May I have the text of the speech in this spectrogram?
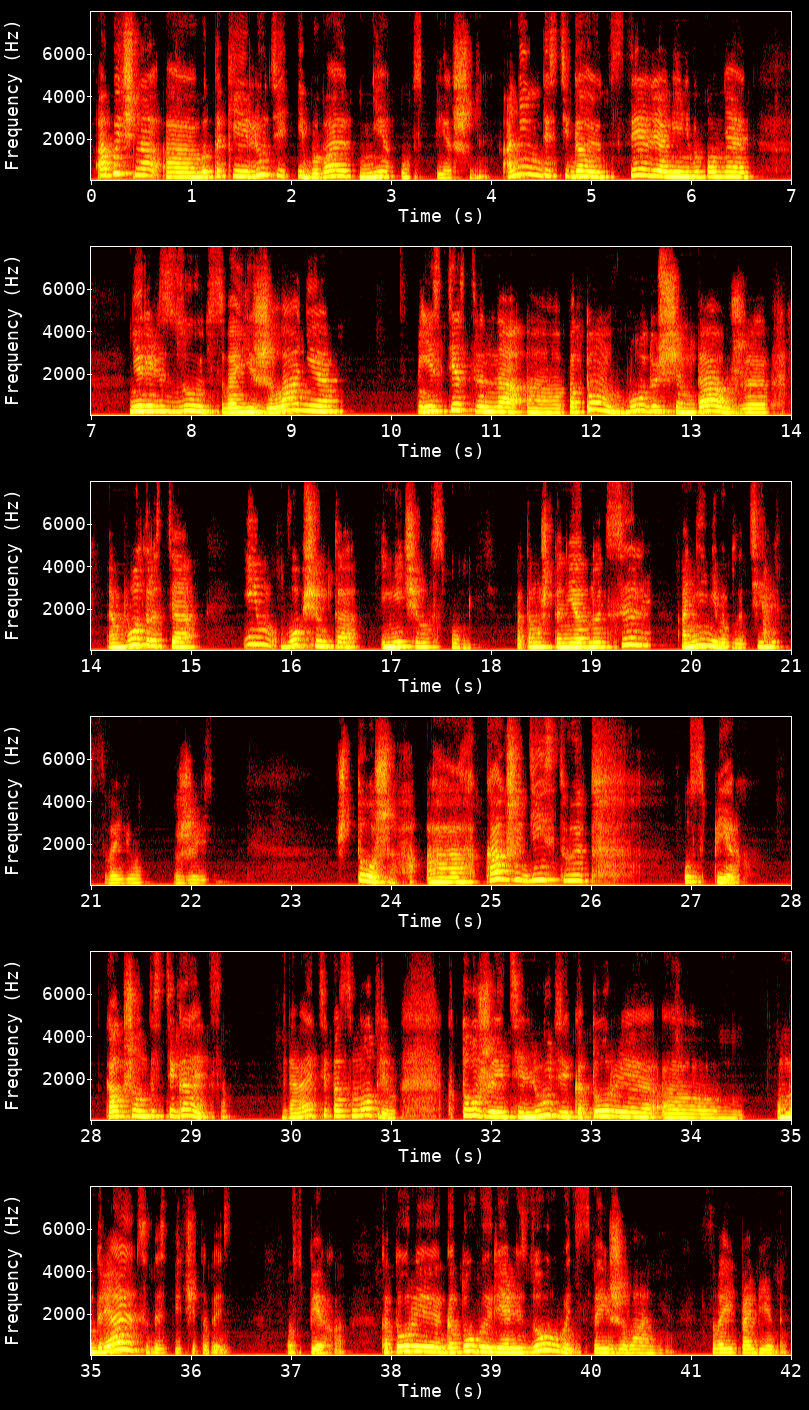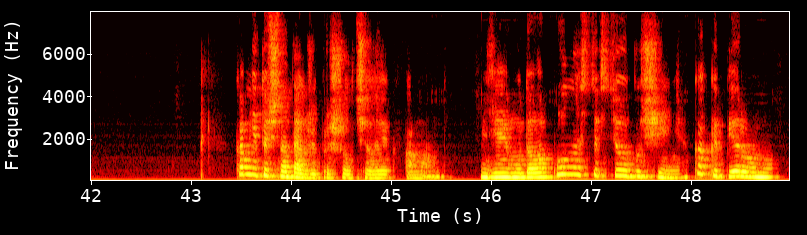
Обычно э, вот такие люди и бывают неуспешны. Они не достигают цели, они не выполняют, не реализуют свои желания. И, естественно, э, потом в будущем, да, уже в возрасте, им, в общем-то, и нечего вспомнить. Потому что ни одной цели они не воплотили свою жизнь. Что же, а как же действует успех? Как же он достигается? Давайте посмотрим, кто же эти люди, которые э, умудряются достичь этого успеха, которые готовы реализовывать свои желания, свои победы. Ко мне точно так же пришел человек в команду. Я ему дала полностью все обучение, как и первому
